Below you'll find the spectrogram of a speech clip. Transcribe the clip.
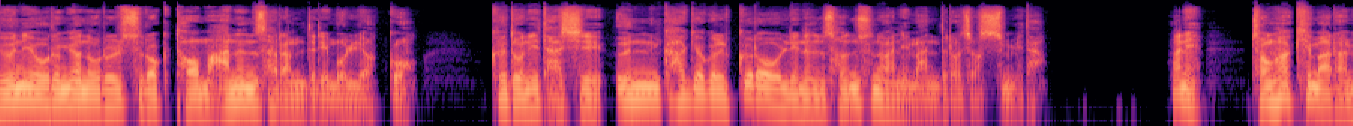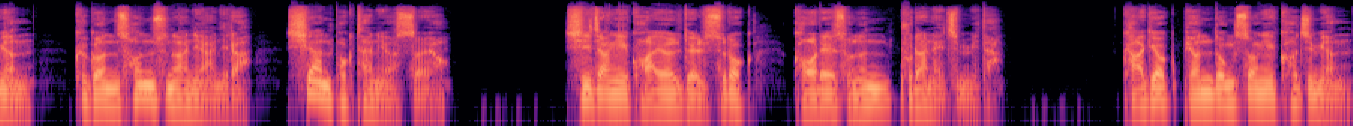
은이 오르면 오를수록 더 많은 사람들이 몰렸고 그 돈이 다시 은 가격을 끌어올리는 선순환이 만들어졌습니다. 아니, 정확히 말하면 그건 선순환이 아니라 시한폭탄이었어요. 시장이 과열될수록 거래소는 불안해집니다. 가격 변동성이 커지면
